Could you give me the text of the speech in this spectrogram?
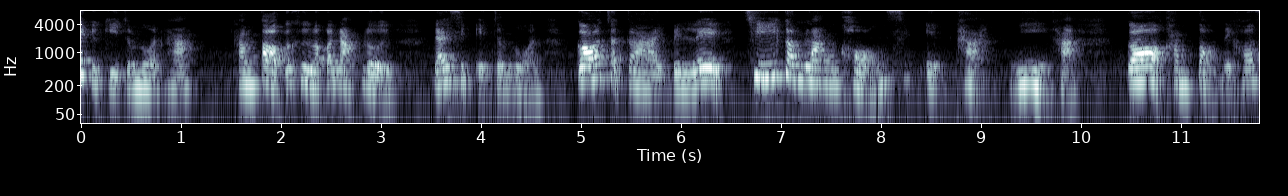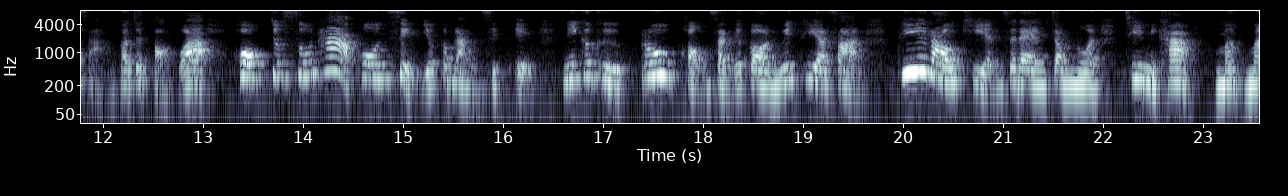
ขอยู่กี่จำนวนคะคำตอบก็คือเราก็นับเลยได้ 11จำนวน ก็จะกลายเป็นเลขชี้กำลังของ 11 ค่ะ นี่ค่ะ ก็คำตอบในข้อ 3 ก็จะตอบว่า 6.05 คูณ 10 ยกกำลัง 11 นี่ก็คือรูปของสัญญกรวิทยาศาสตร์ ที่เราเขียนแสดงจำนวนที่มีค่าม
